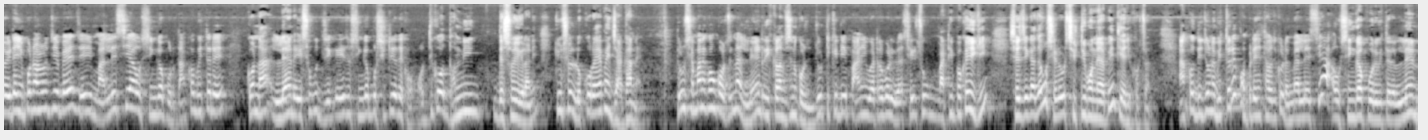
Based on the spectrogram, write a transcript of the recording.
তো এটা ইম্পর্টাণ্ট ହେଉଛି ଏବେ ଯେ ମାଲେସିଆ ଆଉ ସିଙ୍ଗାପୁର ତାଙ୍କ ଭିତରେ କ'ଣ ନା ଲ୍ୟାଣ୍ଡ ଏସବୁ ଏଇ ଯେଉଁ ସିଙ୍ଗାପୁର ସିଟିରେ ଦେଖ ଅଧିକ ଧନୀ ଦେଶ ହୋଇଗଲାଣି କିନ୍ତୁ ସେ ଲୋକ ରହିବା ପାଇଁ ଜାଗା ନାହିଁ ତେଣୁ ସେମାନେ କ'ଣ କରୁଛନ୍ତି ନା ଲ୍ୟାଣ୍ଡ ରିକ୍ଲାମେସନ୍ କରୁଛନ୍ତି ଯେଉଁ ଟିକେ ଟିକେ ପାଣି ୱାଟର ପଡ଼ିବା ସେଇଠି ସବୁ ମାଟି ପକାଇକି ସେ ଜାଗା ଯାକୁ ସେଇଠି ଗୋଟେ ସିଟି ବନାଇବା ପାଇଁ ତିଆରି କରୁଛନ୍ତି ଆଙ୍କ ଦୁଇ ଜଣ ଭିତରେ କମ୍ପିଟିସନ୍ ଥାଉଛି ଗୋଟେ ମାଲେସିଆ ଆଉ ସିଙ୍ଗାପୁର ଭିତରେ ଲ୍ୟାଣ୍ଡ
